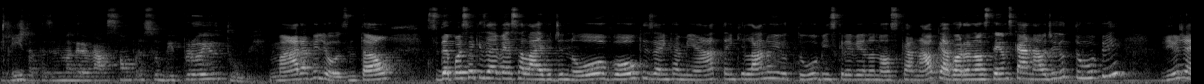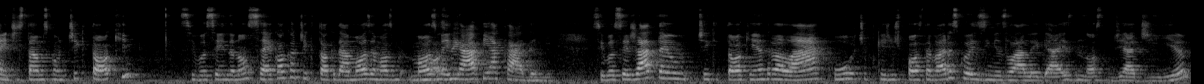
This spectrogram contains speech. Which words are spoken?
A gente e... tá fazendo uma gravação para subir pro YouTube. Maravilhoso. Então, se depois você quiser ver essa live de novo ou quiser encaminhar, tem que ir lá no YouTube, inscrever no nosso canal, porque agora nós temos canal de YouTube, viu, gente? Estamos com TikTok se você ainda não segue, qual que é o TikTok da Mos? É Mos, Mos Makeup Academy. Se você já tem o um TikTok, entra lá, curte, porque a gente posta várias coisinhas lá legais do nosso dia a dia.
